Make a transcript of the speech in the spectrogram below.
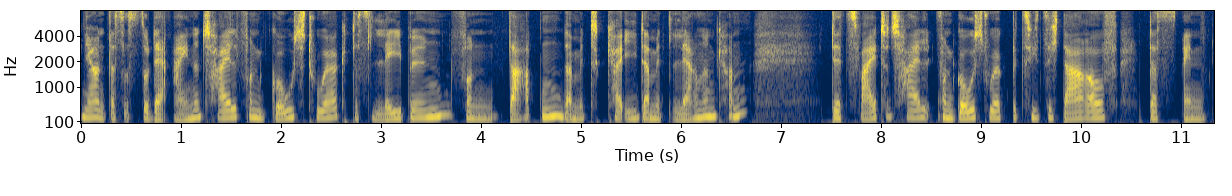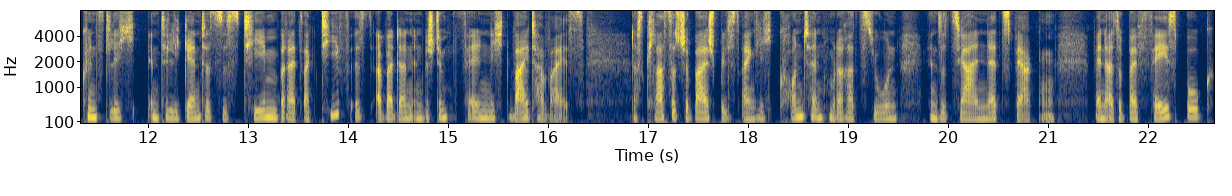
Ja, und das ist so der eine Teil von Ghostwork, das Labeln von Daten, damit KI damit lernen kann. Der zweite Teil von Ghostwork bezieht sich darauf, dass ein künstlich intelligentes System bereits aktiv ist, aber dann in bestimmten Fällen nicht weiter weiß. Das klassische Beispiel ist eigentlich Content-Moderation in sozialen Netzwerken. Wenn also bei Facebook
